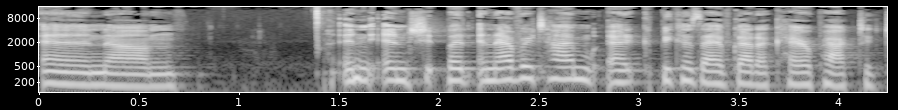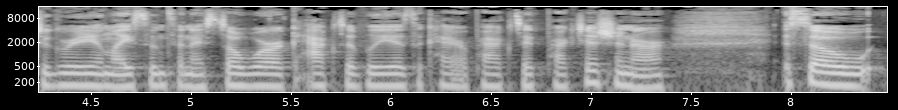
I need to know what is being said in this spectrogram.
And, um, and and she, but and every time because I've got a chiropractic degree and license and I still work actively as a chiropractic practitioner, so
